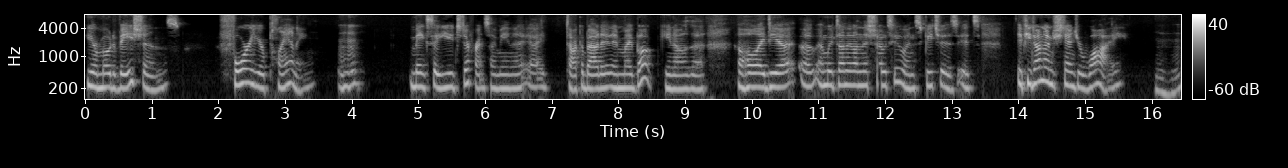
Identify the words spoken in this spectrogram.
your motivations for your planning mm-hmm. makes a huge difference. I mean, I, I, talk about it in my book, you know, the, the whole idea, of, and we've done it on this show too in speeches. It's if you don't understand your why, mm-hmm.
